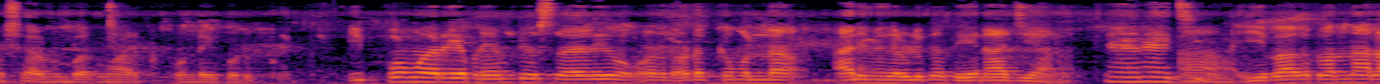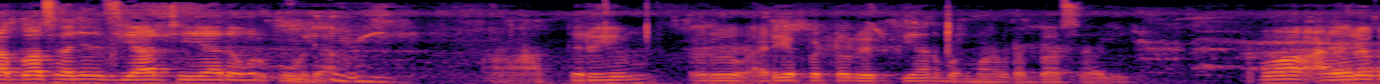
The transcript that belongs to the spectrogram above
മുഷാർ മെമ്പർമാർക്ക് കൊണ്ടുപോയി കൊടുക്കും. ഇപ്പോൾ അറിയപ്പെടും എം ടി അടക്കമുള്ള ആലിമികൾ വിളിക്കുന്ന തേനാജിയാണ്. തേനാജി. ഈ ഭാഗത്ത് വന്നാൽ അബ്ബാസ് ഹാജിനെ സിയാർ ചെയ്യാതെ അവർ പോവില്ല. അത്രയും ഒരു അറിയപ്പെട്ട ഒരു വ്യക്തിയാണ് ബഹുമാനോട് അബ്ബാസ് ഹാജി. അപ്പോൾ അയാളെ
